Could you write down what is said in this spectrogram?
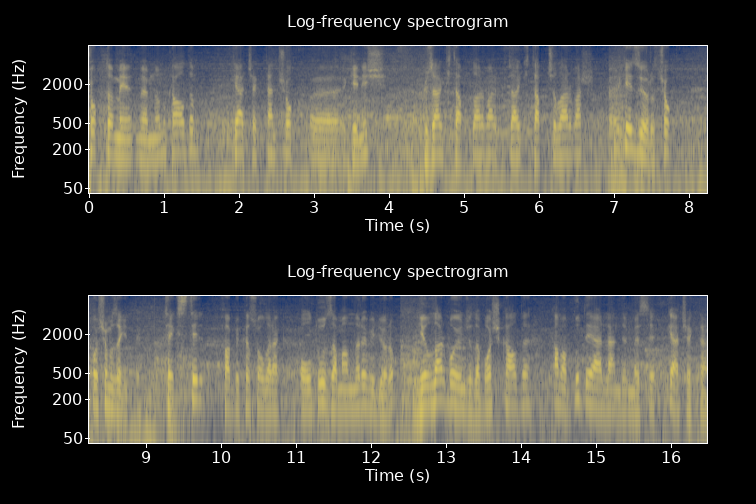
Çok da me- memnun kaldım. Gerçekten çok e, geniş, güzel kitaplar var, güzel kitapçılar var. Geziyoruz, çok hoşumuza gitti. Tekstil fabrikası olarak olduğu zamanları biliyorum. Yıllar boyunca da boş kaldı ama bu değerlendirmesi gerçekten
